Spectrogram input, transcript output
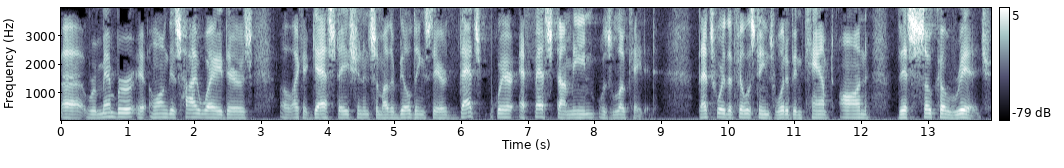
uh, remember, along this highway, there's uh, like a gas station and some other buildings there. That's where Ephes Damim was located. That's where the Philistines would have encamped on this Soko Ridge.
